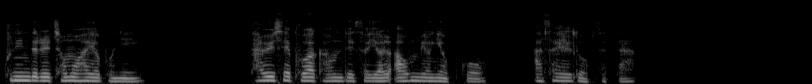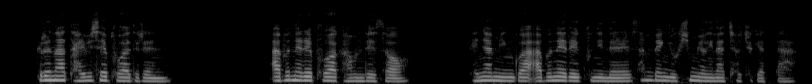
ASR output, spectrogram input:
군인들을 점호하여 보니 다윗의 부하 가운데서 열아홉 명이 없고 아사엘도 없었다. 그러나 다윗의 부하들은 아브넬의 부하 가운데서 베냐민과 아브넬의 군인을 360명이나 쳐 죽였다.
